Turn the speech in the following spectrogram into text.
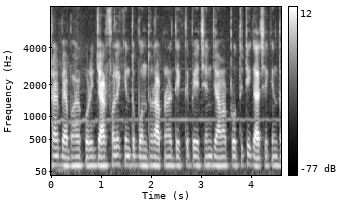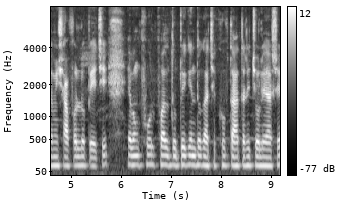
সার ব্যবহার করি, যার ফলে কিন্তু বন্ধুরা আপনারা দেখতে পেয়েছেন যে আমার প্রতিটি গাছে কিন্তু আমি সাফল্য পেয়েছি এবং ফুল ফল দুটোই কিন্তু গাছে খুব তাড়াতাড়ি চলে আসে।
